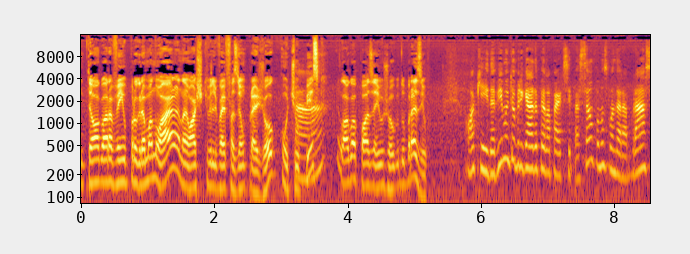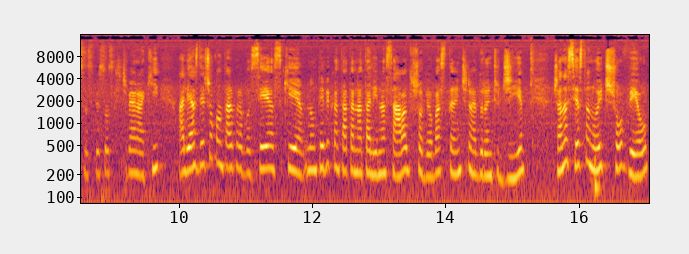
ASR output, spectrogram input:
Então agora vem o programa no ar, Ana. eu acho que ele vai fazer um pré-jogo com o tio Tá. Pisca e logo após aí o jogo do Brasil. Ok, Davi, muito obrigada pela participação. Vamos mandar abraços às pessoas que estiveram aqui. Aliás, deixa eu contar para vocês que não teve cantata natalina sábado, choveu bastante, não é? Durante o dia. Já na sexta-noite choveu.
